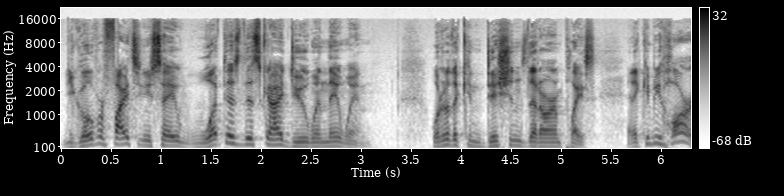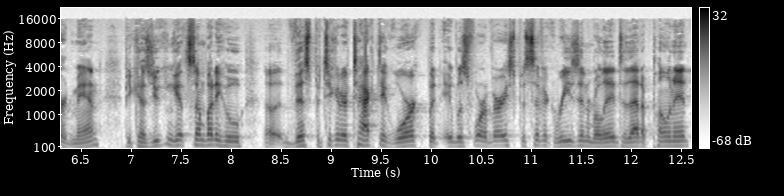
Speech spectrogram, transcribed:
you go over fights and you say, what does this guy do when they win? What are the conditions that are in place? And it can be hard, man, because you can get somebody who uh, this particular tactic worked, but it was for a very specific reason related to that opponent,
